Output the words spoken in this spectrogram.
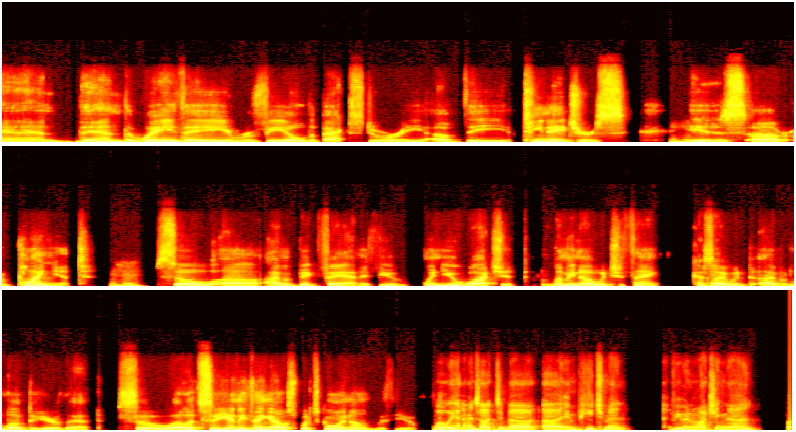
And then the way they reveal the backstory of the teenagers Mhm, is uh, poignant. Mhm. So uh, I'm a big fan. If you when you watch it, let me know what you think because Okay. I would I would love to hear that. So uh, let's see. Anything else? What's going on with you? Well, we haven't talked about uh, impeachment. Have you been watching that?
